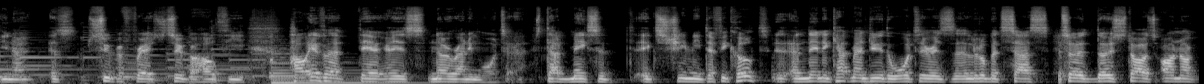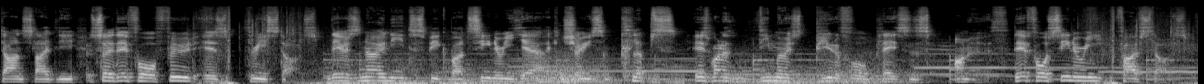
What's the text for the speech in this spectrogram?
You know, it's super fresh, super healthy. However, there is no running water. That makes it extremely difficult. And then in Kathmandu, the water is a little bit sus. So those stars are knocked down slightly. So therefore, food is three stars. There's no need to speak about scenery here. I can show you some clips. It is one of the most beautiful places on earth. Therefore, scenery, five stars.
